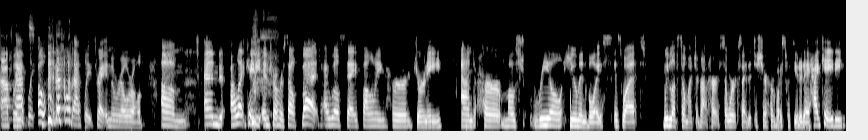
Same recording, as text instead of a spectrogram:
Athletes. Athlete. oh they're called athletes right in the real world. Um, and i'll let katie intro herself but i will say following her journey and her most real human voice is what we love so much about her so we're excited to share her voice with you today hi katie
